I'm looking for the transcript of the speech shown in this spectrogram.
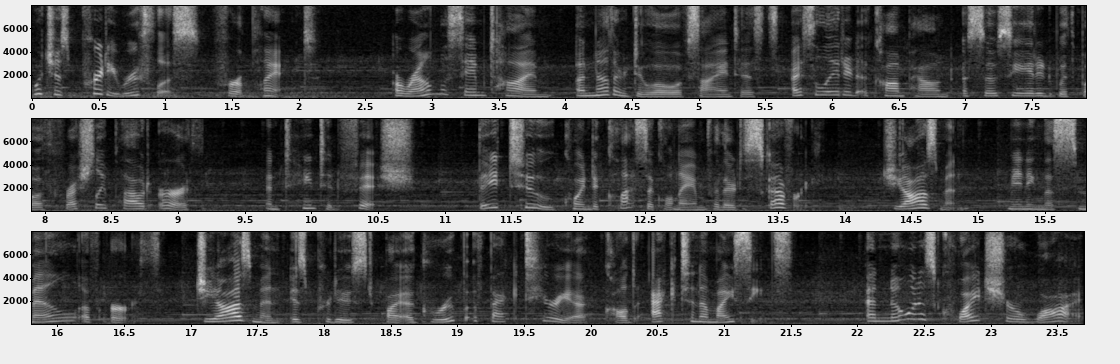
which is pretty ruthless for a plant. Around the same time, another duo of scientists isolated a compound associated with both freshly plowed earth and tainted fish. They too coined a classical name for their discovery geosmin, meaning the smell of earth. Geosmin is produced by a group of bacteria called actinomycetes, and no one is quite sure why.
